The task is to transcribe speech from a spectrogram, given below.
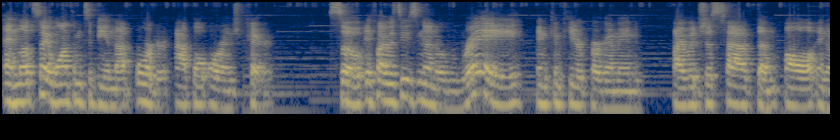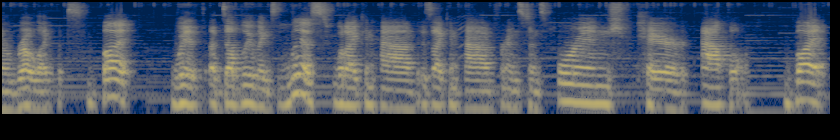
and let's say I want them to be in that order, apple, orange, pear. So if I was using an array in computer programming, I would just have them all in a row like this. But with a doubly linked list, what I can have is I can have, for instance, orange, pear, apple. But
